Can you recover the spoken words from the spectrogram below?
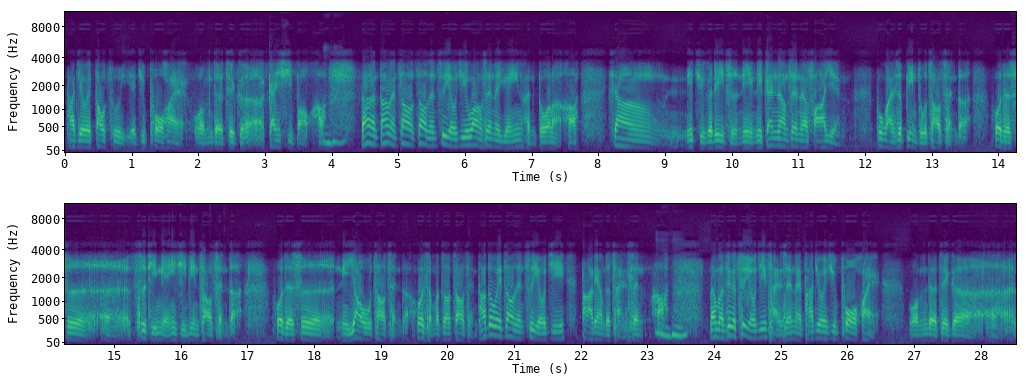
它就会到处也去破坏我们的这个肝细胞哈。当然，当然造造成自由基旺盛的原因很多了哈。像你举个例子，你你肝脏正在发炎，不管是病毒造成的，或者是呃自体免疫疾病造成的，或者是你药物造成的，或什么都造成，它都会造成自由基大量的产生啊。那么这个自由基产生呢，它就会去破坏。我们的这个呃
